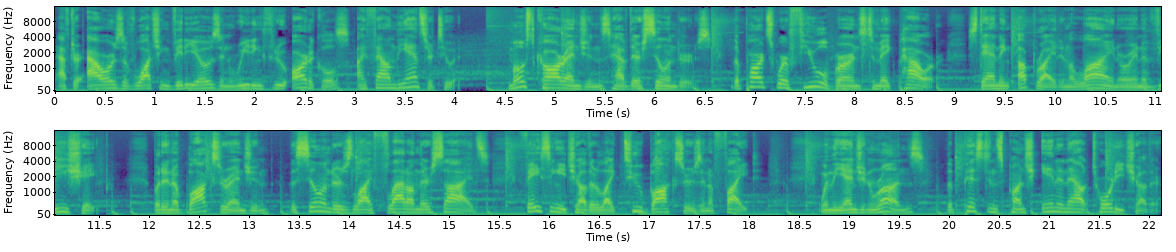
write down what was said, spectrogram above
After hours of watching videos and reading through articles, I found the answer to it. Most car engines have their cylinders, the parts where fuel burns to make power, standing upright in a line or in a V shape. But in a boxer engine, the cylinders lie flat on their sides, facing each other like two boxers in a fight. When the engine runs, the pistons punch in and out toward each other,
